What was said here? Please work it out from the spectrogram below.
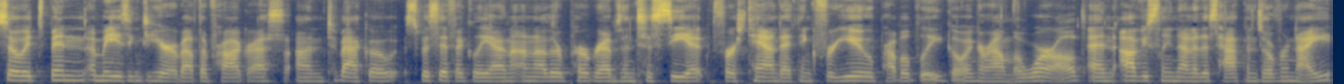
So it's been amazing to hear about the progress on tobacco specifically and on other programs and to see it firsthand, I think for you, probably going around the world. And obviously, none of this happens overnight,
